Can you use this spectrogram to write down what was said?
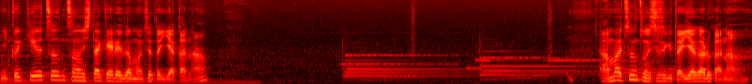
肉球ツンツンしたけれどもちょっと嫌かな。あんまりツンツンしすぎたら嫌がるかな。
